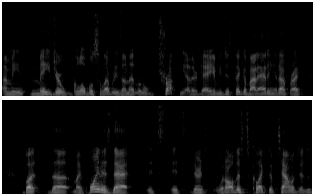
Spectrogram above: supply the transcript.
I mean, major global celebrities on that little truck the other day. If you just think about adding it up, right? But the my point is that it's it's there's with all this collective talent, there's a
